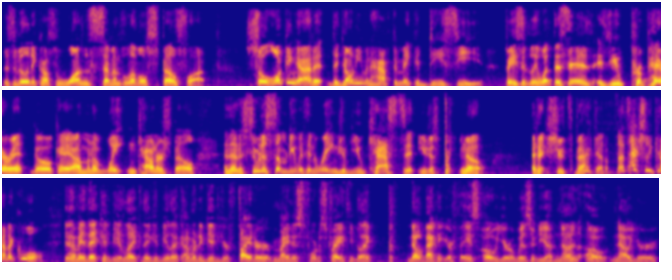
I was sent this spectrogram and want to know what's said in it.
This ability costs one seventh level spell slot. So looking at it, they don't even have to make a DC. Basically what this is, is you prepare it, go, okay, I'm gonna wait and counterspell, and then as soon as somebody within range of you casts it, you just, no and it shoots back at him. That's actually kind of cool. Yeah, I mean they could be like they could be like I'm going to give your fighter minus four to strength. You'd be like, no, back at your face. Oh, you're a wizard. You have none. Oh, now your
